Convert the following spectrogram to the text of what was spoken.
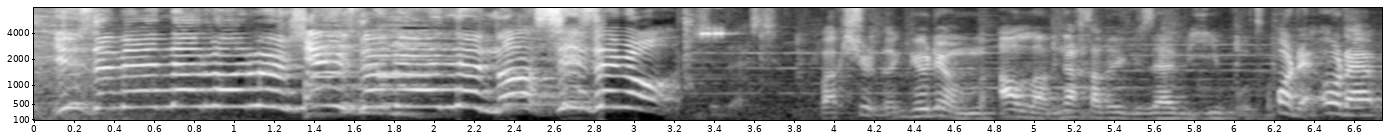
İzlemeyenler varmış. İzlemeyenler nasıl izlemiyor? Bak şurada görüyor musun? Allah'ım ne kadar güzel bir iyi buldum. Oraya oraya.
